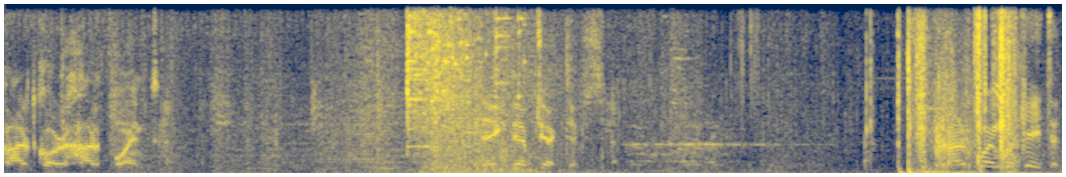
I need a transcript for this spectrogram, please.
Hardcore hardpoint. Take the objectives. Hardpoint located.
